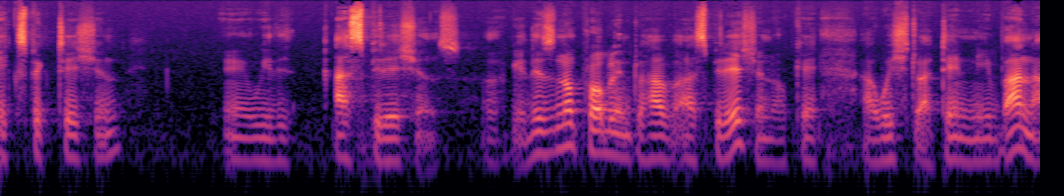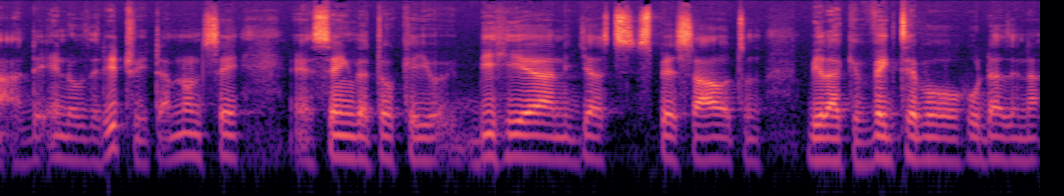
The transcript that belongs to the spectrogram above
expectation uh, with aspirations. Okay, there's no problem to have aspiration. Okay, I wish to attain nirvana at the end of the retreat. I'm not say, uh, saying that okay, you be here and just space out and be like a vegetable who doesn't, uh,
